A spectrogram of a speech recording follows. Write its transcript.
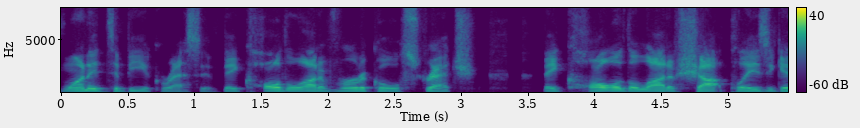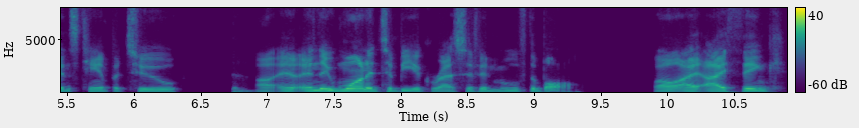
wanted to be aggressive. They called a lot of vertical stretch they called a lot of shot plays against Tampa too, uh, and, and, they wanted to be aggressive and move the ball. Well, I, I, think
